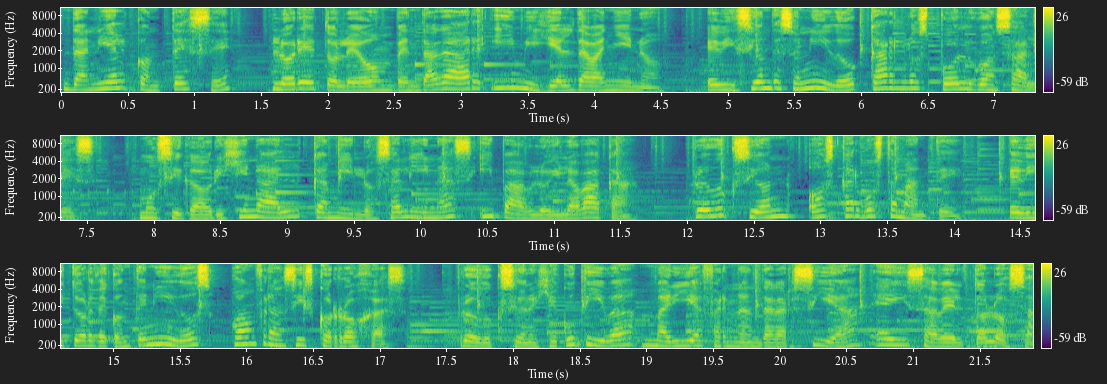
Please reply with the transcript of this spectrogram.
Daniel Contese, Loreto León Vendagar y Miguel Dabañino. Edición de sonido Carlos Paul González. Música original Camilo Salinas y Pablo Ilavaca. Producción Oscar Bustamante. Editor de contenidos Juan Francisco Rojas. Producción ejecutiva María Fernanda García e Isabel Tolosa.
